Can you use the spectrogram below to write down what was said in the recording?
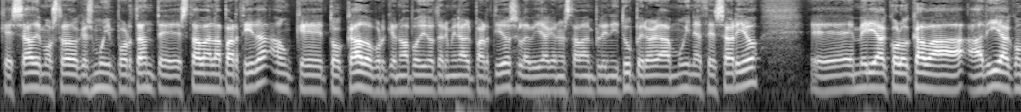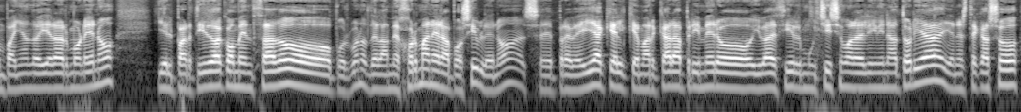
que se ha demostrado que es muy importante, estaba en la partida, aunque tocado porque no ha podido terminar el partido, se le veía que no estaba en plenitud, pero era muy necesario. Eh, Emeria colocaba a Día acompañando a Gerard Moreno y el partido ha comenzado pues bueno, de la mejor manera posible, ¿no? Se preveía que el que marcara primero iba a decir muchísimo a la eliminatoria y en este caso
